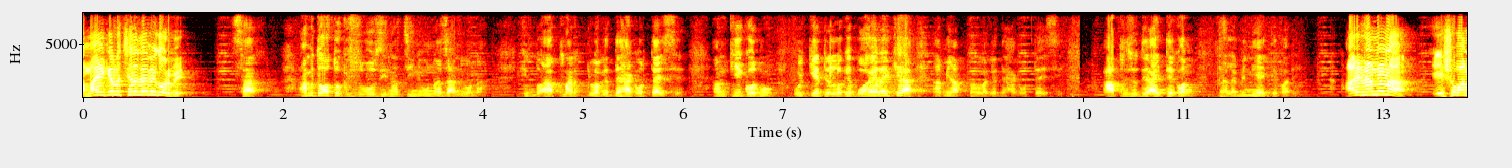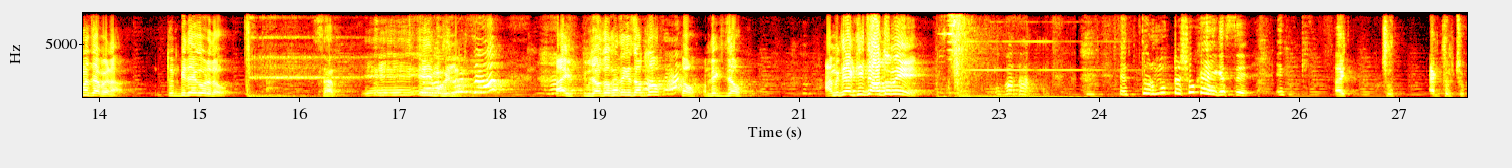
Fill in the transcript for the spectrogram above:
আমাকে কেন ছেলে দেবে করবে? স্যার আমি তো অত কিছু বুঝি না চিনিও না জানিও না। কিন্তু আপনার লগে দেখা করতে আইছে। আমি কি করব? ওই গেটের লগে বহে রাখিয়া আমি আপনার লগে দেখা করতে আইছি। আপনি যদি আইতে কোন তাহলে আমি নিয়ে আইতে পারি। আরে না না না এসব আনা যাবে না। তুমি বিদায় করে দাও। স্যার এই- মহিলা। আই তুমি যাও তো থেকে যাও তো। যাও আমি দেখছি যাও। আমি দেখছি যাও তুমি। উপাদান তোর মুখটা শুকিয়ে গেছে। এই চুপ একদম চুপ।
